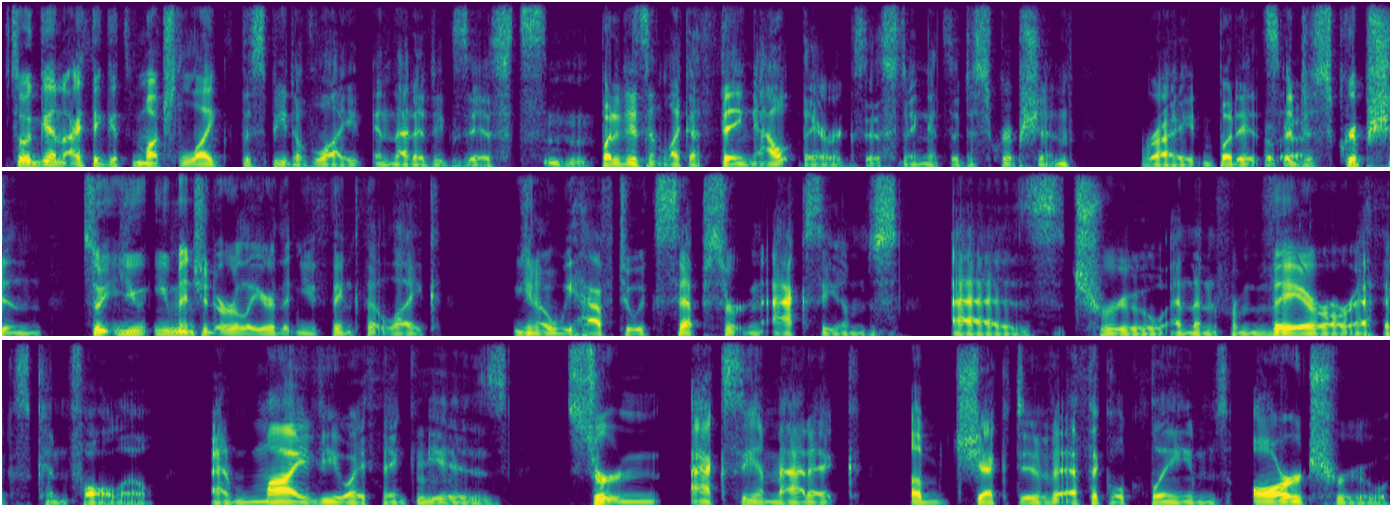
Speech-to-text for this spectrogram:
So again, I think it's much like the speed of light in that it exists, hmm but it isn't like a thing out there existing. It's a description, right? But it's a description. So you you mentioned earlier that you think that like, you know, we have to accept certain axioms as true and then from there our ethics can follow. And my view I think Mhm. is certain axiomatic objective ethical claims are true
